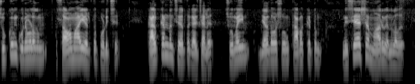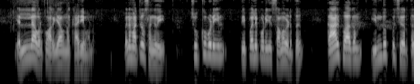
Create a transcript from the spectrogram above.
ചുക്കും കുരുമുളകും സമമായി എടുത്ത് പൊടിച്ച് കൽക്കണ്ടം ചേർത്ത് കഴിച്ചാൽ ചുമയും ജലദോഷവും കപക്കെട്ടും നിശേഷം മാറും എന്നുള്ളത് എല്ലാവർക്കും അറിയാവുന്ന കാര്യമാണ്. പിന്നെ മറ്റൊരു സംഗതി ചുക്കുപൊടിയും തിപ്പലിപ്പൊടിയും സമമെടുത്ത് കാൽഭാഗം ഇന്ദുപ്പ് ചേർത്ത്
